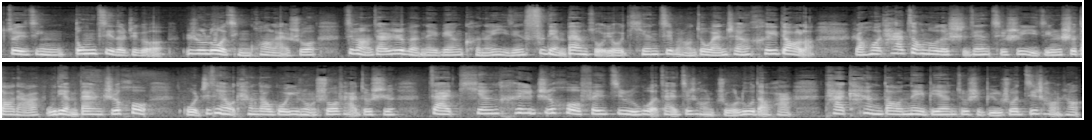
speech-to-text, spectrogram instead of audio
最近冬季的这个日落情况来说，基本上在日本那边可能已经四点半左右，天基本上就完全黑掉了。然后它降落的时间其实已经是到达五点半之后。我之前有看到过一种说法，就是在天黑之后，飞机如果在机场着陆的话，他看到。那边就是比如说机场上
